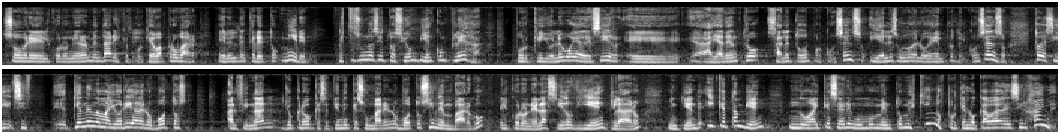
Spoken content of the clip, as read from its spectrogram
sobre el coronel Armendáriz, que por qué va a aprobar él el decreto, mire, esta es una situación bien compleja, porque yo le voy a decir, eh, allá adentro sale todo por consenso, y él es uno de los ejemplos del consenso. Entonces, si, eh, tienen la mayoría de los votos, al final yo creo que se tienen que sumar en los votos, sin embargo, el coronel ha sido bien claro, ¿me entiende? Y que también no hay que ser en un momento mezquinos, porque lo acaba de decir Jaime.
